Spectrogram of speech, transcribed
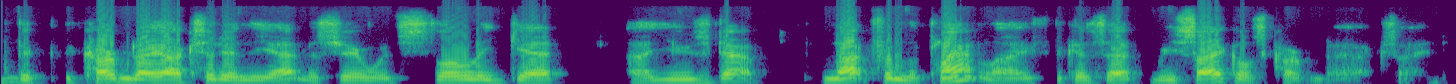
the, the carbon dioxide in the atmosphere would slowly get uh, used up. Not from the plant life, because that recycles carbon dioxide,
